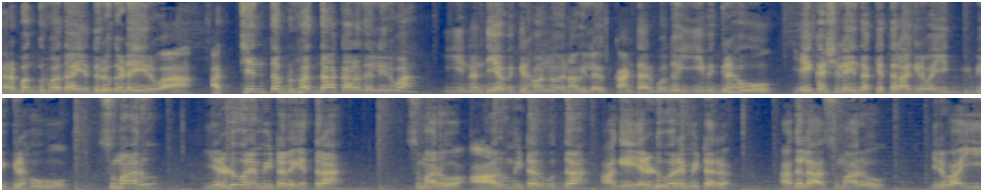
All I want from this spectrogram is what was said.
ಗರ್ಭಗೃಹದ ಎದುರುಗಡೆ ಇರುವ ಅತ್ಯಂತ ಬೃಹದ್ದಾಕಾರದಲ್ಲಿರುವ ಈ ನಂದಿಯ ವಿಗ್ರಹವನ್ನು ನಾವಿಲ್ಲಿ ಕಾಣ್ತಾ ಇರ್ಬೋದು. ಈ ವಿಗ್ರಹವು ಏಕಶಿಲೆಯಿಂದ ಕೆತ್ತಲಾಗಿರುವ ಈ ವಿಗ್ರಹವು ಸುಮಾರು ಎರಡೂವರೆ ಮೀಟರ್ ಎತ್ತರ, ಸುಮಾರು ಆರು ಮೀಟರ್ ಉದ್ದ, ಹಾಗೆ ಎರಡೂವರೆ ಮೀಟರ್ ಅಗಲ ಸುಮಾರು ಇರುವ ಈ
